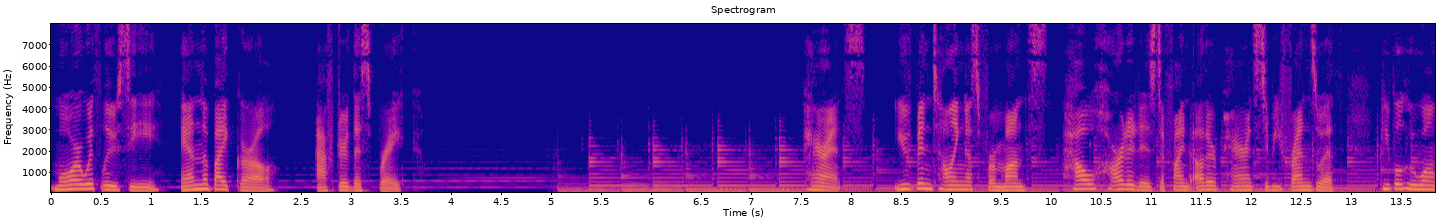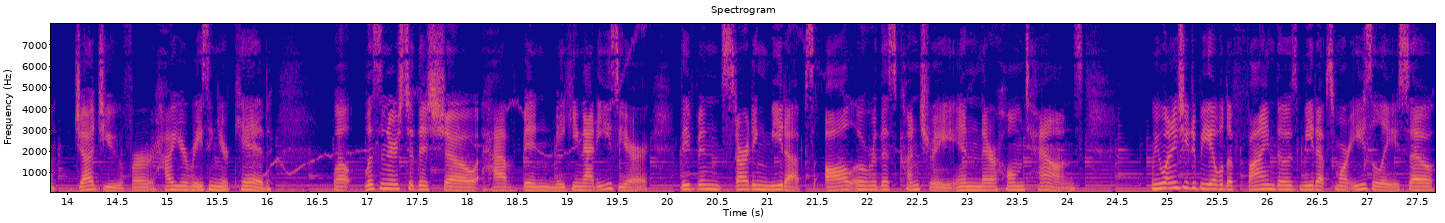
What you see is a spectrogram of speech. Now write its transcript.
More with Lucy and the bike girl after this break. Parents, You've been telling us for months how hard it is to find other parents to be friends with, people who won't judge you for how you're raising your kid. Well, listeners to this show have been making that easier. They've been starting meetups all over this country in their hometowns. We wanted you to be able to find those meetups more easily, so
